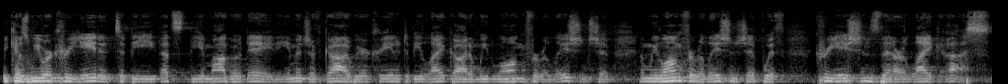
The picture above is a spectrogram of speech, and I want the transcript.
because we were created to be, that's the imago Dei, the image of God. We are created to be like God and we long for relationship. And we long for relationship with creations that are like us.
